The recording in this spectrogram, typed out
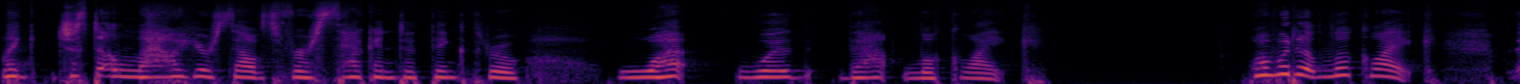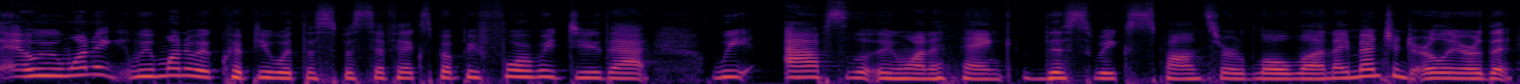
like just allow yourselves for a second to think through what would that look like? What would it look like? And we want to we want to equip you with the specifics, but before we do that, we absolutely want to thank this week's sponsor Lola. And I mentioned earlier that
